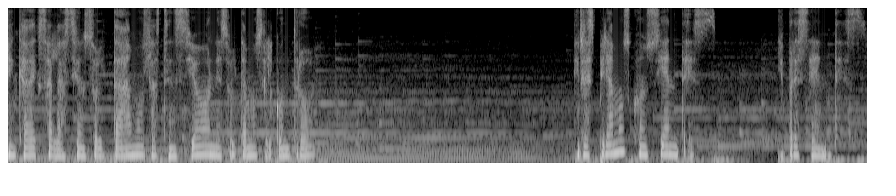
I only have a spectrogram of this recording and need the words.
En cada exhalación soltamos las tensiones, soltamos el control. Y respiramos conscientes y presentes.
